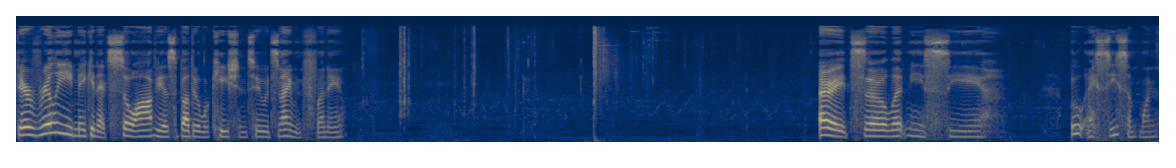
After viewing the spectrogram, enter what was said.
They're really making it so obvious about their location too. It's not even funny. Alright, so let me see. Ooh, I see someone.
